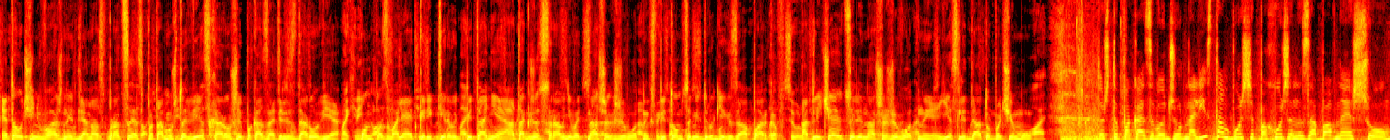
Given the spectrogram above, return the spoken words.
Это очень важный для нас процесс, потому что вес – хороший показатель здоровья. Он позволяет корректировать питание, а также сравнивать наших животных с питомцами других зоопарков. Отличаются ли наши животные? Если да, то почему? То, что показывают журналистам, больше похоже на забавное шоу.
